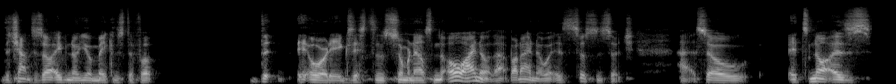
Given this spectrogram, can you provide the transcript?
the chances are, even though you're making stuff up, that it already exists, and someone else, oh, I know that, but I know it is such and such. Uh, so it's not as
